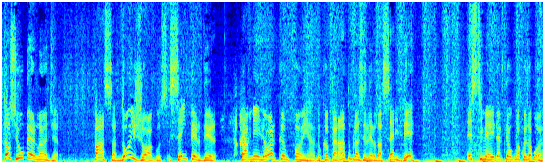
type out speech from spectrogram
Então se o Uberlândia passa dois jogos sem perder para melhor campanha do Campeonato Brasileiro da Série D, esse time aí deve ter alguma coisa boa.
